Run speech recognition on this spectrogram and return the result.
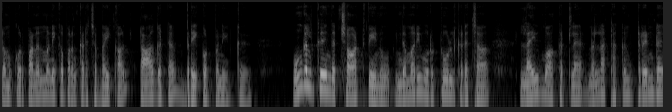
நமக்கு ஒரு பன்னெண்டு மணிக்கு அப்புறம் கிடச்ச பைக்கால் டார்கெட்டை பிரேக் அவுட் பண்ணியிருக்கு. உங்களுக்கு இந்த சார்ட் வேணும் இந்த மாதிரி ஒரு டூல் கிடச்சா லைவ் மார்க்கெட்டில் நல்லா டக்குன்னு ட்ரெண்டை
